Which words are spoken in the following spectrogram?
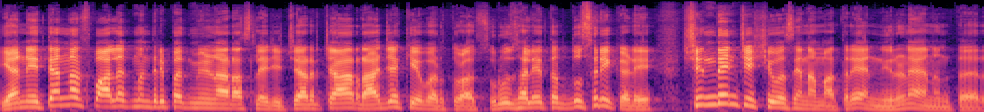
या नेत्यांनाच पालकमंत्रीपद मिळणार असल्याची चर्चा राजकीय वर्तुळात सुरू झाली तर दुसरीकडे शिंदेची शिवसेना मात्र या निर्णयानंतर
